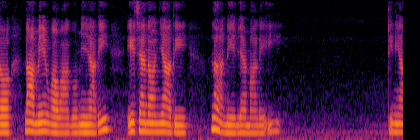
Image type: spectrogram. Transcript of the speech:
သောလမင်းဝါဝါကိုမြင်ရသည်အေးချမ်းသောညသည်လှနေပြန်မှလေ၏ဒီနေရာ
